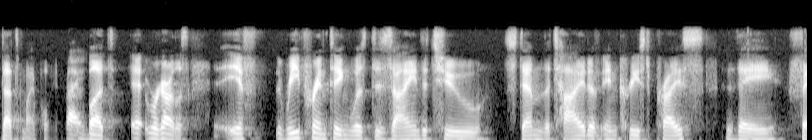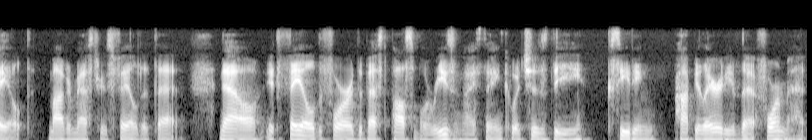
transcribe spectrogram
That's my point. But eh, regardless, if reprinting was designed to stem the tide of increased price, they failed. Modern Masters failed at that. Now, it failed for the best possible reason, I think, which is the exceeding popularity of that format.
